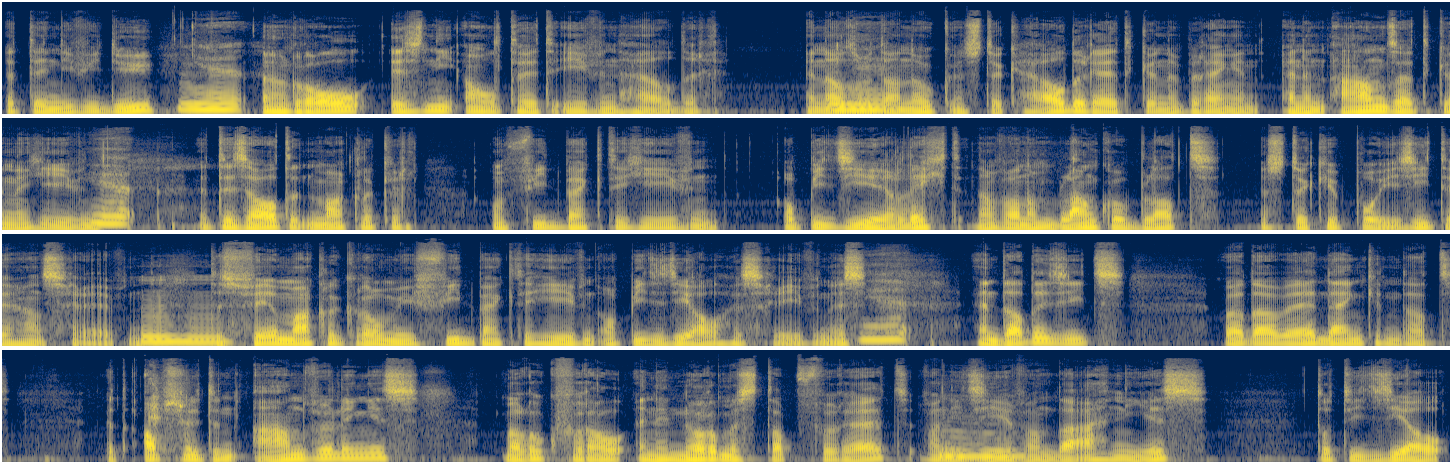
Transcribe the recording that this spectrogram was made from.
het individu, Ja. een rol is niet altijd even helder. En als we dan ook een stuk helderheid kunnen brengen en een aanzet kunnen geven, Ja. het is altijd makkelijker om feedback te geven op iets die er ligt dan van een blanco blad een stukje poëzie te gaan schrijven. Mhm. Het is veel makkelijker om je feedback te geven op iets die al geschreven is. ja. En dat is iets waar dat wij denken dat het absoluut een aanvulling is, maar ook vooral een enorme stap vooruit van iets die er Mhm. vandaag niet is, tot iets die al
